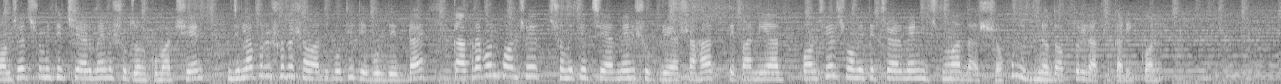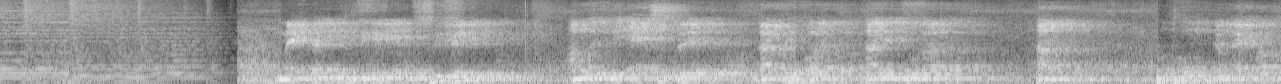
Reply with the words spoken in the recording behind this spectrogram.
পঞ্চায়েত সমিতির চেয়ারম্যান সুজন কুমার সেন, জেলা পরিষদের সভাধিপতি দেবুল দেবরায়, কাকরাবন পঞ্চায়েত সমিতির চেয়ারম্যান সুপ্রিয়া সাহা, তেপানিয়া পঞ্চায়েত সমিতির চেয়ারম্যান ঝুমা দাস সহ বিভিন্ন দপ্তরের আধিকারিকগণ। মেন্টালি ফিজিক্যালি এবং স্পিরিচুয়ালি আমাদের যদি এক সূত্রে গাঁথতে হয়, তাহলে যোগা তার প্রথম এবং একমাত্র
